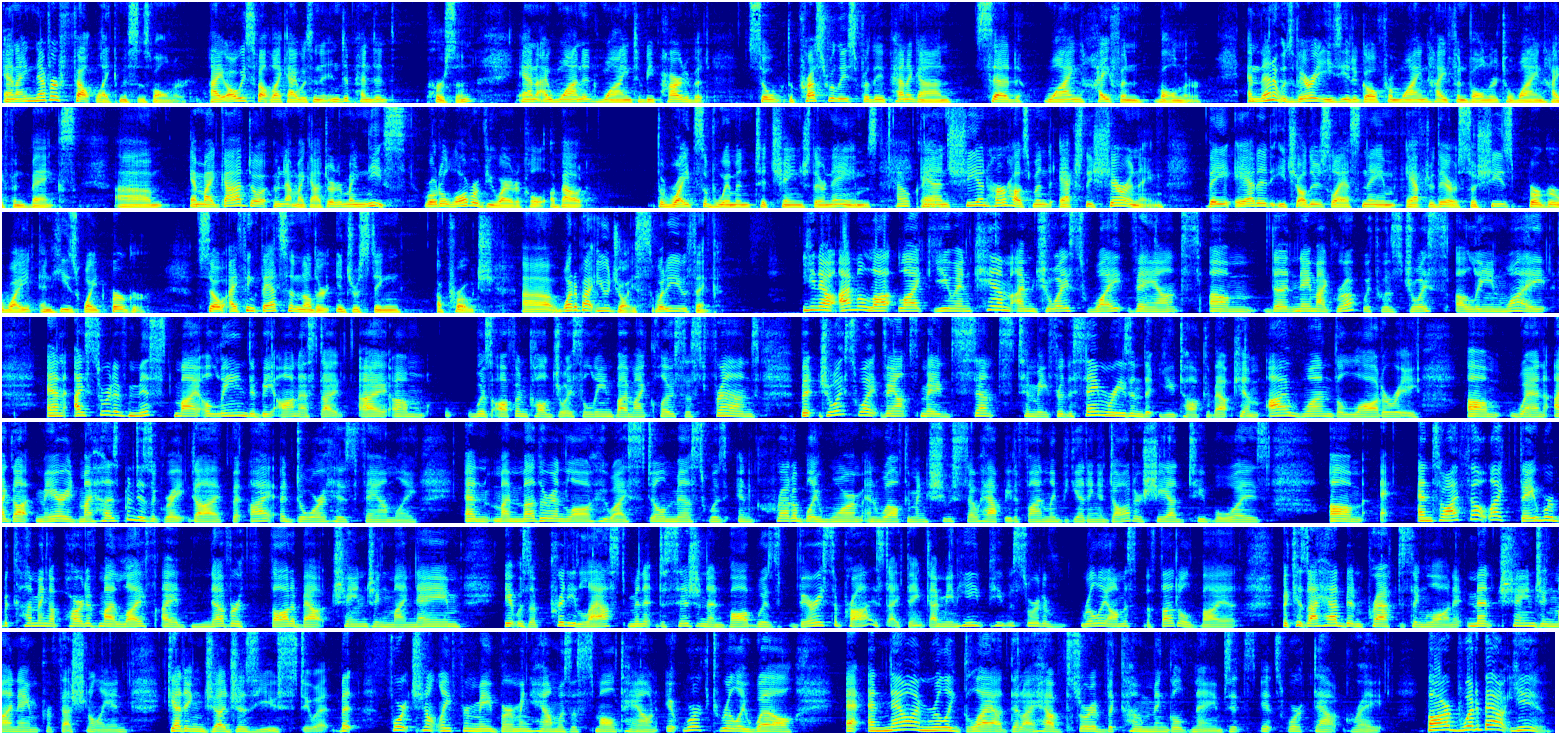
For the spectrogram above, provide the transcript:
And I never felt like Mrs. Volner. I always felt like I was an independent person, and I wanted wine to be part of it. So the press release for the Pentagon said wine hyphen Volner. And then it was very easy to go from wine hyphen Volner to wine hyphen Banks. Um, and my goddaughter, not my goddaughter, my niece wrote a law review article about the rights of women to change their names. Okay. And she and her husband actually share a name. They added each other's last name after theirs. So she's Burger White and he's White Burger. So I think that's another interesting approach. Uh, what about you, Joyce? What do you think? You know, I'm a lot like you and Kim. I'm Joyce White Vance. Um, the name I grew up with was Joyce Aline White. And I sort of missed my Aline, to be honest. I, I um, was often called Joyce Aline by my closest friends. But Joyce White Vance made sense to me for the same reason that you talk about, Kim. I won the lottery um, when I got married. My husband is a great guy, but I adore his family. And my mother in law, who I still miss, was incredibly warm and welcoming. She was so happy to finally be getting a daughter. She had two boys. Um, and so I felt like they were becoming a part of my life. I had never thought about changing my name it was a pretty last minute decision and Bob was very surprised, I think. I mean, he, he was sort of really almost befuddled by it because I had been practicing law and it meant changing my name professionally and getting judges used to it. But fortunately for me, Birmingham was a small town. It worked really well. And now I'm really glad that I have sort of the commingled names. It's, it's worked out great. Barb, what about you?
